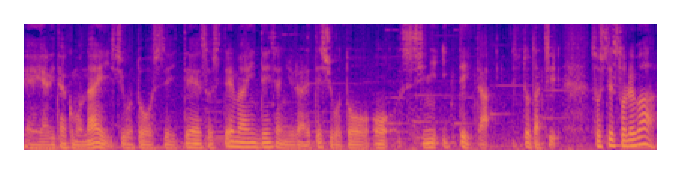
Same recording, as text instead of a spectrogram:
えー、やりたくもない仕事をしていてそして満員電車に揺られて仕事をしに行っていた人たち。そしてそれは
